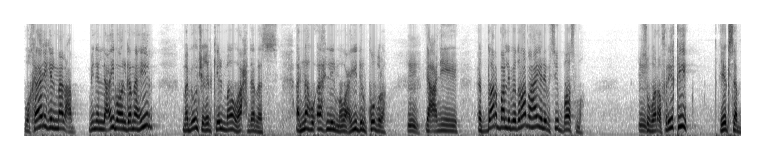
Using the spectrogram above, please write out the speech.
وخارج الملعب من اللعيبة والجماهير. ما بيقولش غير كلمة واحدة بس أنه أهل المواعيد الكبرى. امم يعني الضربة اللي بيضربها هي اللي بتسيب بصمة. سوبر أفريقي يكسب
